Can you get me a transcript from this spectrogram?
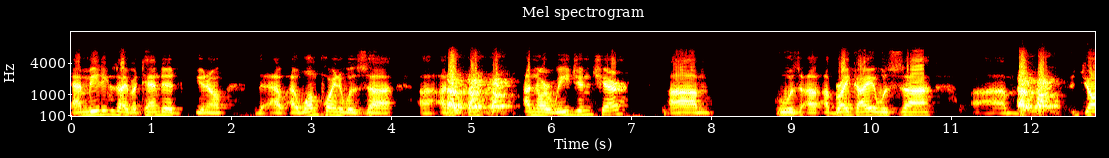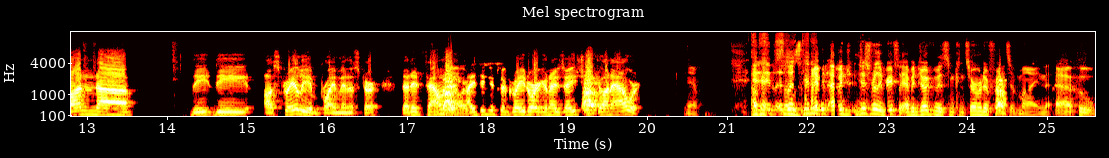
And meetings I've attended, you know, at, at one point it was uh, uh, a, a Norwegian chair um, who was a, a bright guy. It was uh, um, John, uh, the the Australian Prime Minister that had founded. Howard. I think it's a great organization, John Howard. Yeah. And, Okay, and so listen, getting- I've been, I've been just really briefly. I've been joking with some conservative friends of mine, uh, who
